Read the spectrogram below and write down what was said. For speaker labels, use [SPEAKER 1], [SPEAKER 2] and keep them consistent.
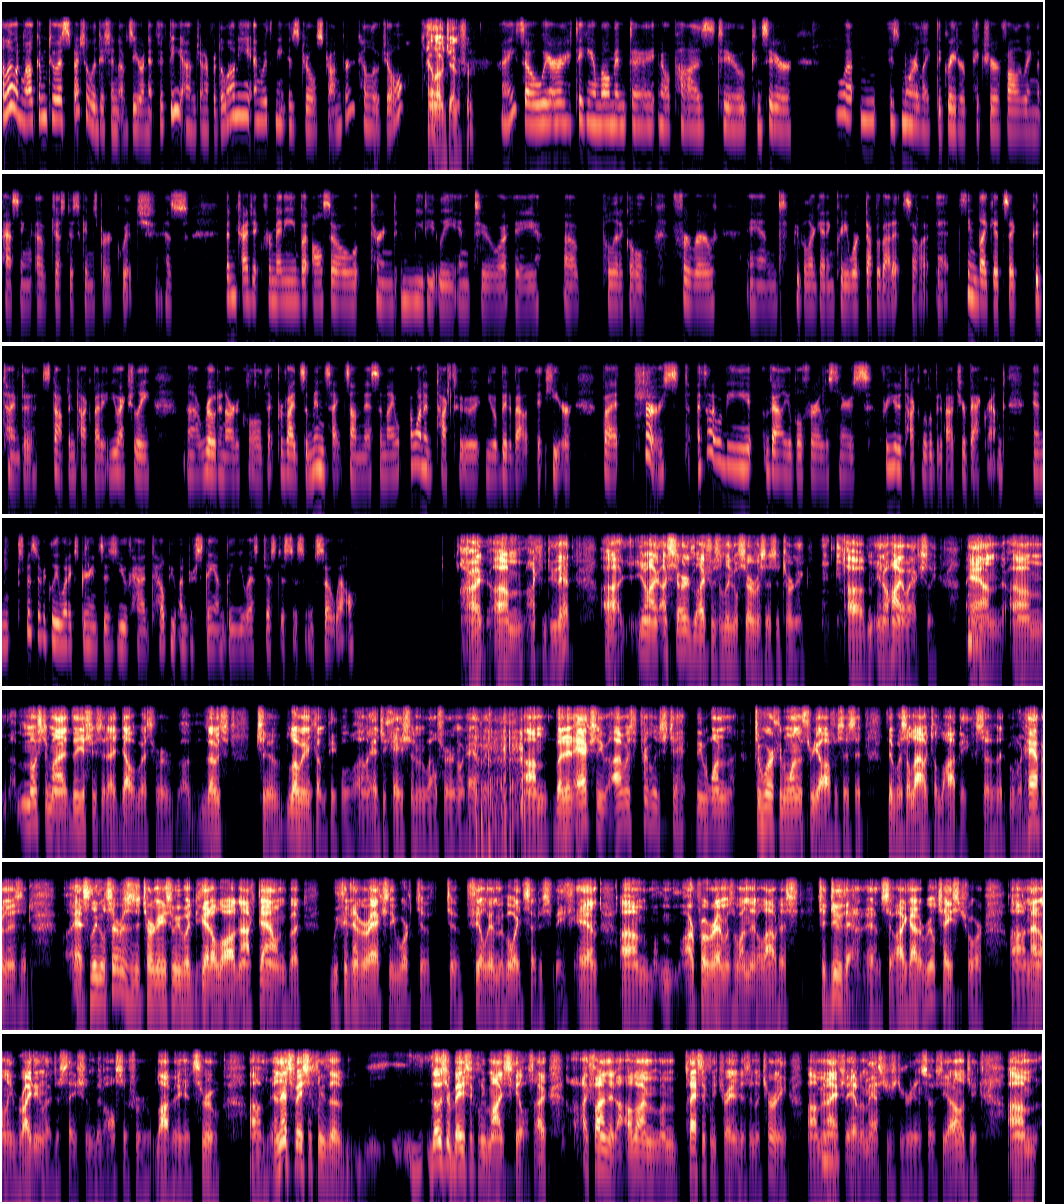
[SPEAKER 1] Hello and welcome to a special edition of Zero Net 50. I'm Jennifer Delony and with me is Joel Stronberg. Hello, Joel.
[SPEAKER 2] Hello, Jennifer.
[SPEAKER 1] Hi. So we're taking a moment, uh, you know, a pause to consider what is more like the greater picture following the passing of Justice Ginsburg, which has been tragic for many, but also turned immediately into a, a political furor and people are getting pretty worked up about it. So it, it seemed like it's a good time to stop and talk about it. You actually uh, wrote an article that provides some insights on this, and I, I wanted to talk to you a bit about it here. But first, I thought it would be valuable for our listeners for you to talk a little bit about your background and specifically what experiences you've had to help you understand the US justice system so well.
[SPEAKER 2] All right, um, I can do that. Uh, you know, I, I, started life as a legal services attorney um, in Ohio, actually, mm-hmm. and um, most of my the issues that I dealt with were uh, those to low-income people, uh, education and welfare and what have you. Um, but it actually, I was privileged to be one to work in one of three offices that that was allowed to lobby. So that what would happen is that as legal services attorneys, we would get a law knocked down, but we could never actually work to to fill in the void, so to speak. And um, our program was one that allowed us to do that. And so I got a real taste for uh, not only writing legislation, but also for lobbying it through. Um, and that's basically the, those are basically my skills. I, I find that although I'm, I'm classically trained as an attorney, um, and I mm-hmm. actually have a master's degree in sociology, um,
